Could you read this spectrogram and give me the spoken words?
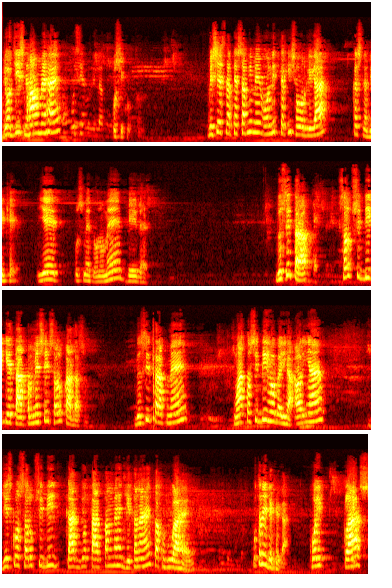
जो जिस भाव में है, उसी को। विशेष करके सभी में वो नित्य किशोर लीला कृष्ण दिखे। ये उसमें दोनों में भेद है। दूसरी तरफ़ स्वरूप सिद्धि के तारतम्य से स्वरूप का दर्शन। दूसरी तरफ़ में वहाँ तो सिद्धि हो गई है और यहाँ जिसको स्वरूप सिद्धि का जो तारतम्य है, जितना है, तक हुआ है, उतना ही देखेगा। कोई क्लास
